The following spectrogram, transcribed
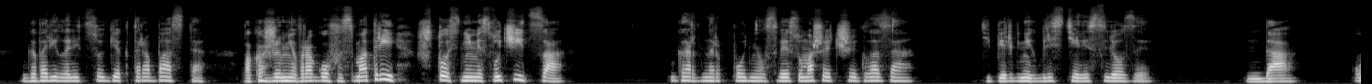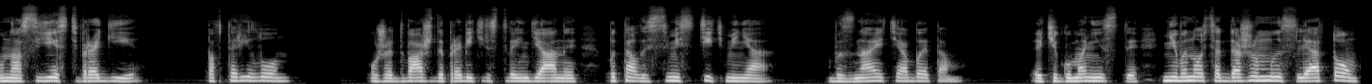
— говорило лицо Гектора Баста. «Покажи мне врагов и смотри, что с ними случится!» Гарднер поднял свои сумасшедшие глаза. Теперь в них блестели слезы. «Да, у нас есть враги», — повторил он. «Уже дважды правительство Индианы пыталось сместить меня. Вы знаете об этом?» Эти гуманисты не выносят даже мысли о том,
